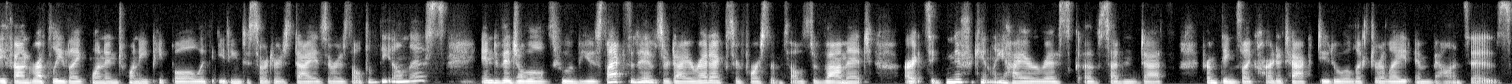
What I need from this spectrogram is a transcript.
they found roughly like one in 20 people with eating disorders die as a result of the illness. Individuals who abuse laxatives or diuretics or force themselves to vomit are at significantly higher risk of sudden death from things like heart attack due to electrolyte imbalances.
